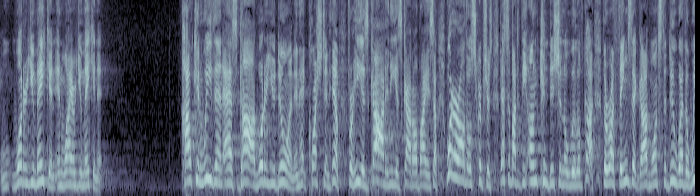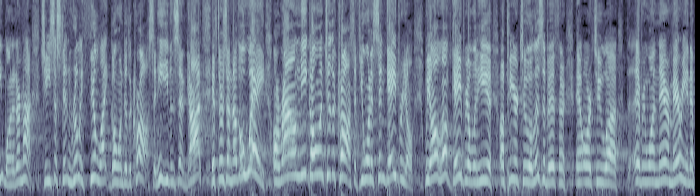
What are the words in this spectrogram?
what are you making and why are you making it? How can we then ask God, What are you doing? and question Him, for He is God and He is God all by Himself. What are all those scriptures? That's about the unconditional will of God. There are things that God wants to do, whether we want it or not. Jesus didn't really feel like going to the cross, and He even said, God, if there's another way around me going to the cross, if you want to send Gabriel, we all love Gabriel when he appeared to Elizabeth or, or to uh, everyone there, Mary and them.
